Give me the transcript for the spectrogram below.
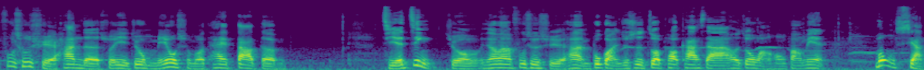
付出血汗的，所以就没有什么太大的捷径，就慢慢付出血汗。不管就是做 podcast 啊，或做网红方面，梦想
